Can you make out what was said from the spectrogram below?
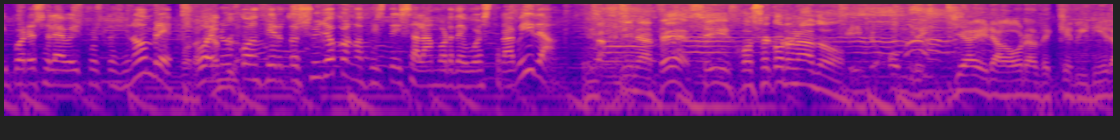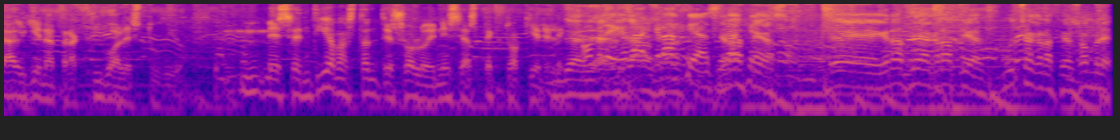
y por eso le habéis puesto ese nombre. Por o en un concierto suyo conocisteis al amor de vuestra vida. Imagínate, sí, José Coronado. Hombre, ya era hora de que viniera alguien atractivo al estudio. Me sentía bastante solo en ese aspecto aquí en el Ya, ya, Hombre, ya. gra- gracias, gracias. Eh, gracias, gracias. Muchas gracias, hombre.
